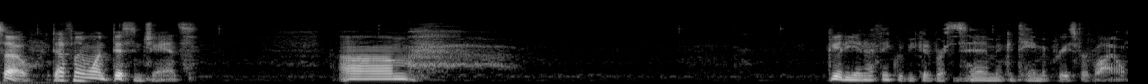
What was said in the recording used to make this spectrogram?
So, definitely want Disenchants. Um, Gideon, I think, would be good versus him, and Containment Priest for Vial.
